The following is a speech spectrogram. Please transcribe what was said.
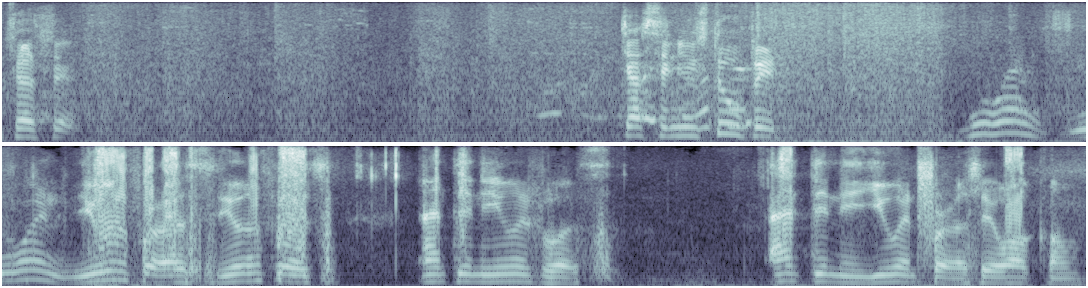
Justin. Justin, you stupid. You win. You win. You win for us. You win for us. Anthony, you win for us. Anthony, you win for us. You're welcome.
